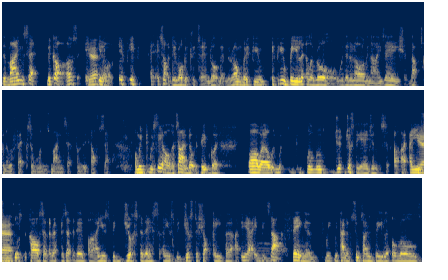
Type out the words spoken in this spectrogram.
the mindset? Because it, yeah. you know, if if it's not a derogatory term, don't get me wrong, but if you if you belittle a role within an organisation, that's going to affect someone's mindset from the offset. And we, we see it all the time, don't we? People going, oh well, we'll, we'll ju- just the agents. I, I used yeah. to be just a call center representative. I used to be just a this. I used to be just a shopkeeper. I, yeah, it, it's that thing of we, we kind of sometimes belittle roles,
